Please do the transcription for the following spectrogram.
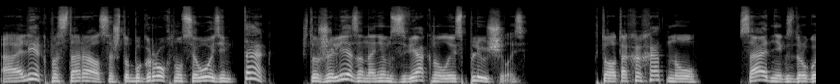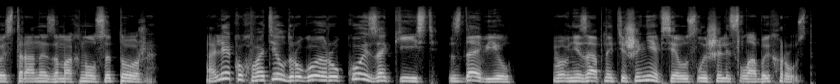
а Олег постарался, чтобы грохнулся озимь так, что железо на нем звякнуло и сплющилось. Кто-то хохотнул, Садник с другой стороны замахнулся тоже. Олег ухватил другой рукой за кисть, сдавил. Во внезапной тишине все услышали слабый хруст.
